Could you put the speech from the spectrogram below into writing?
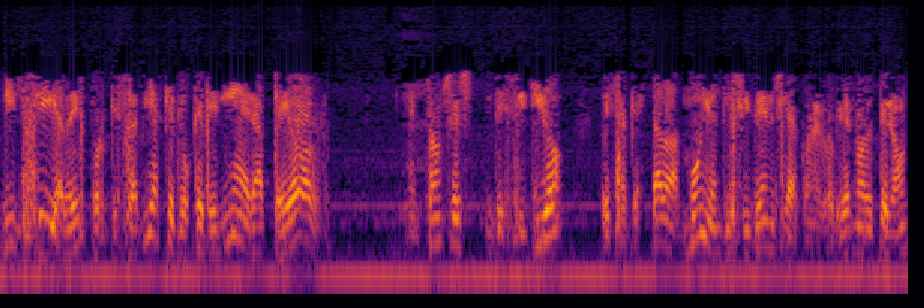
Milcíades porque sabía que lo que venía era peor. Entonces decidió, pese que estaba muy en disidencia con el gobierno de Perón,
